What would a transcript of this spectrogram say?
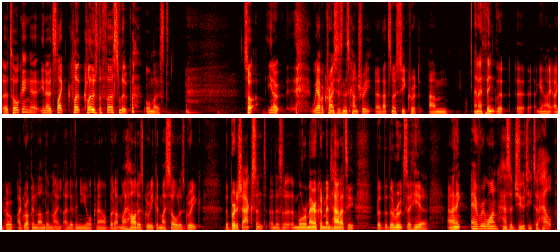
uh, talking, uh, you know, it's like cl close the first loop almost. So, you know, we have a crisis in this country. Uh, that's no secret. Um, and I think that, uh, again, I, I, grew, I, grew, up in London. I, I, live in New York now. But uh, my heart is Greek and my soul is Greek. The British accent, and there's a, a more American mentality, but the, the, roots are here. And I think everyone has a duty to help.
